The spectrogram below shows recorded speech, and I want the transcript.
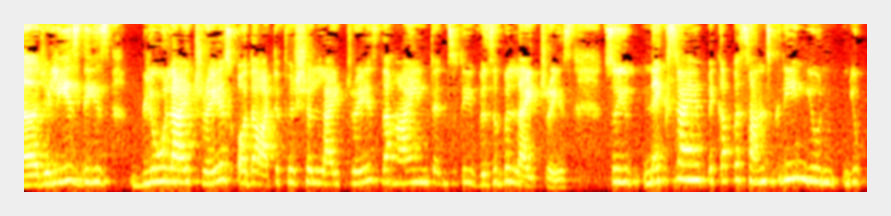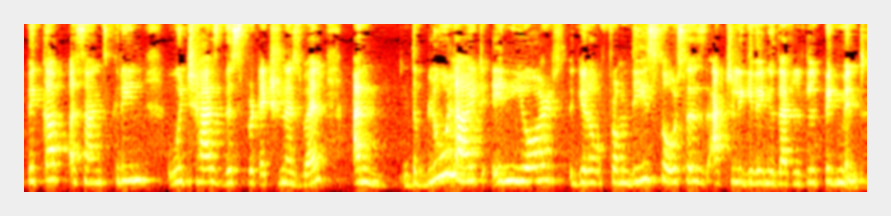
uh, release these blue light rays or the artificial light rays, the high intensity visible light rays. So you next time you pick up a sunscreen, you you pick up a sunscreen which has this protection as well. And the blue light in your you know from these sources actually giving you that little pigment.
